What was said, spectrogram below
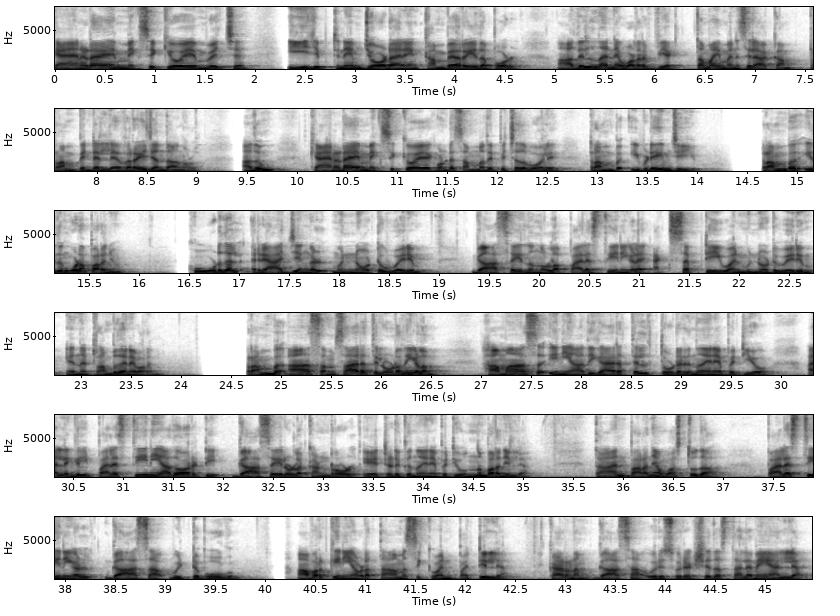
കാനഡയെയും മെക്സിക്കോയെയും വെച്ച് ഈജിപ്തിനെയും ജോർഡാനെയും കമ്പയർ ചെയ്തപ്പോൾ അതിൽ തന്നെ വളരെ വ്യക്തമായി മനസ്സിലാക്കാം ട്രംപിന്റെ ലെവറേജ് എന്താണെന്നുള്ളത് അതും കാനഡയെ മെക്സിക്കോയെ കൊണ്ട് സമ്മതിപ്പിച്ചതുപോലെ ട്രംപ് ഇവിടെയും ചെയ്യും. ട്രംപ് ഇതും കൂടെ പറഞ്ഞു കൂടുതൽ രാജ്യങ്ങൾ മുന്നോട്ട് വരും. ഗാസയിൽ നിന്നുള്ള പലസ്തീനികളെ അക്സെപ്റ്റ് ചെയ്യുവാൻ മുന്നോട്ട് വരും എന്ന് ട്രംപ് തന്നെ പറഞ്ഞു. ട്രംപ് ആ സംസാരത്തിലുടനീളം ഹമാസ് ഇനി അധികാരത്തിൽ തുടരുന്നതിനെ പറ്റിയോ അല്ലെങ്കിൽ പലസ്തീനി അതോറിറ്റി ഗാസയിലുള്ള കൺട്രോൾ ഏറ്റെടുക്കുന്നതിനെ പറ്റി ഒന്നും പറഞ്ഞില്ല. താൻ പറഞ്ഞ വസ്തുത പലസ്തീനികൾ ഗാസ വിട്ടുപോകും. അവർക്കിനി അവിടെ താമസിക്കുവാൻ പറ്റില്ല. കാരണം ഗാസ ഒരു സുരക്ഷിത സ്ഥലമേ അല്ല.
